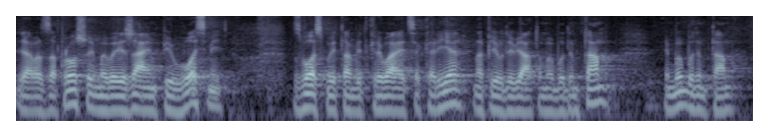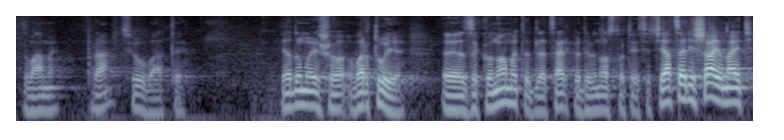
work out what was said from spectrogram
я вас запрошую, ми виїжджаємо пів восьмій. З восьмої там відкривається кар'єр, на пів дев'яту ми будемо там, і ми будемо там з вами працювати. Я думаю, що вартує е, зекономити для церкви 90 тисяч. Я це рішаю, навіть,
